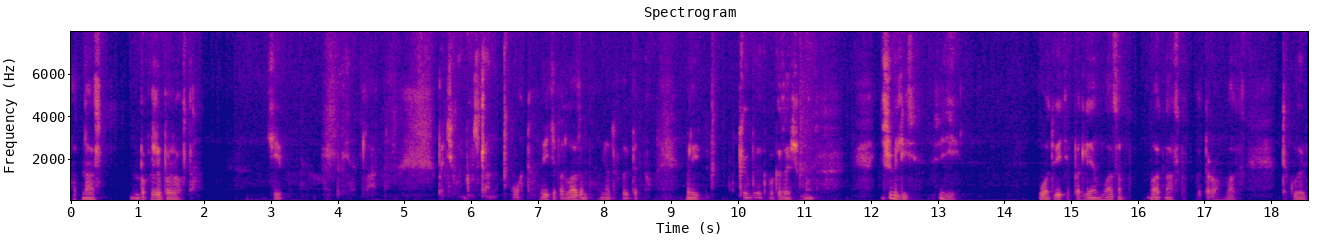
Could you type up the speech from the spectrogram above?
От нас. Ну, покажи, пожалуйста. Чип. Ладно. Потихоньку встану. Вот. Видите, под лазом у него такое пятно. Блин, как бы показать, чтобы он... Не шевелись. Сиди. Вот, видите, под левым глазом, ну, от нас, под, под правым такое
